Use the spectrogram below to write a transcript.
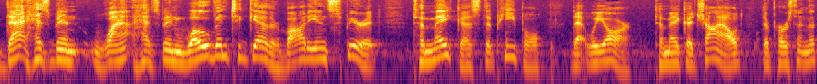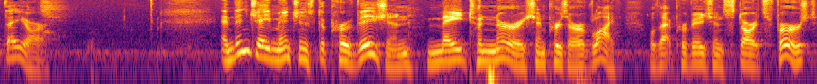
that has been, has been woven together, body and spirit, to make us the people that we are, to make a child the person that they are. And then Jay mentions the provision made to nourish and preserve life. Well, that provision starts first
